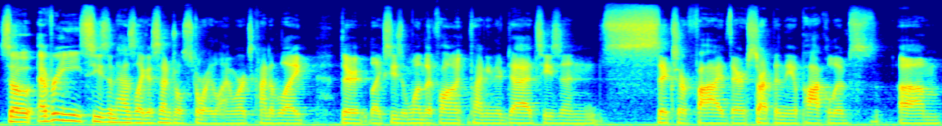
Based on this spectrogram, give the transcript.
so every season has like a central storyline where it's kind of like they're like season one they're fi- finding their dad, season six or five they're starting the apocalypse. Um,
